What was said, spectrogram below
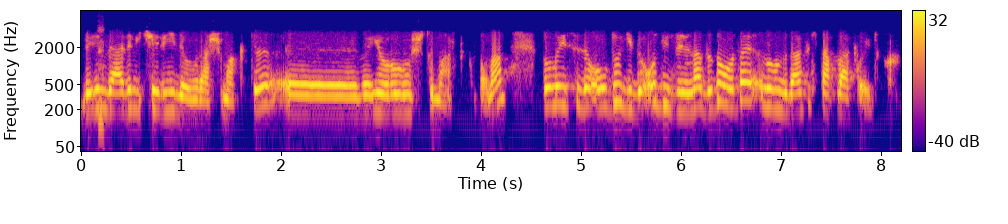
benim derdim içeriğiyle uğraşmaktı ee, ve yorulmuştum artık falan. Dolayısıyla olduğu gibi o dizinin adını orada Ruhun Gıdası Kitaplar koyduk.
